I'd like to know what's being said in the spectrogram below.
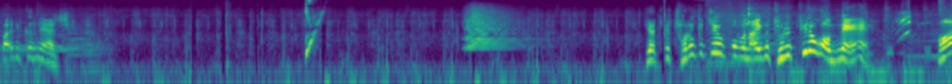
빨리 끝내야지. 야, 저렇게 찍을 거면 나 이거 들 필요가 없네. 어?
